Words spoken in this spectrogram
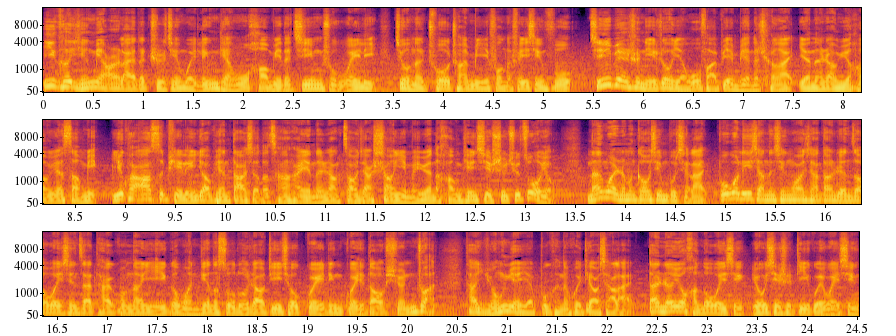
一颗迎面而来的直径为零点五毫米的金属威力，就能戳穿密封的飞行服。即便是你肉眼无法辨别的尘埃，也能让宇航员丧命。一块阿司匹林药片大小的残骸，也能让造价上亿美元的航天器失去作用。难怪人们高兴不起来。不过，理想的情况下，当人造卫星在太空能以一个稳定的速度绕地球轨定轨道旋转，它永远也不可能会掉下来。但仍有很多卫星，尤其是低轨卫星，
